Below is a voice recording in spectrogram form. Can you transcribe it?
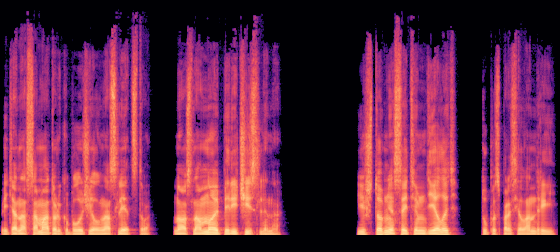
ведь она сама только получила наследство, но основное перечислено». «И что мне с этим делать?» – тупо спросил Андрей.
